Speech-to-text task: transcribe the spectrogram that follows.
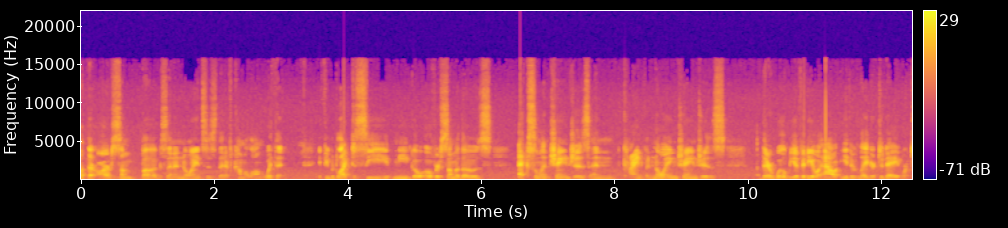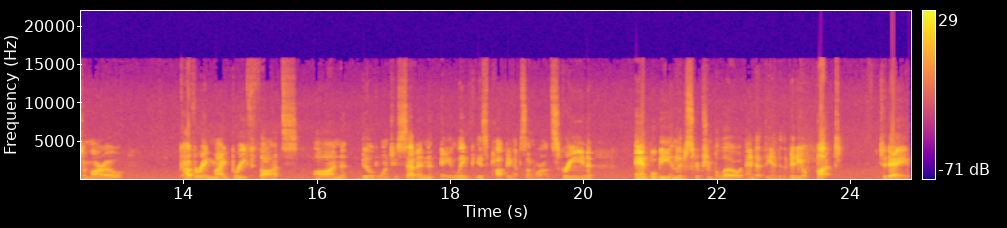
but there are some bugs and annoyances that have come along with it. If you would like to see me go over some of those excellent changes and kind of annoying changes, there will be a video out either later today or tomorrow covering my brief thoughts on Build 127. A link is popping up somewhere on screen and will be in the description below and at the end of the video. But today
